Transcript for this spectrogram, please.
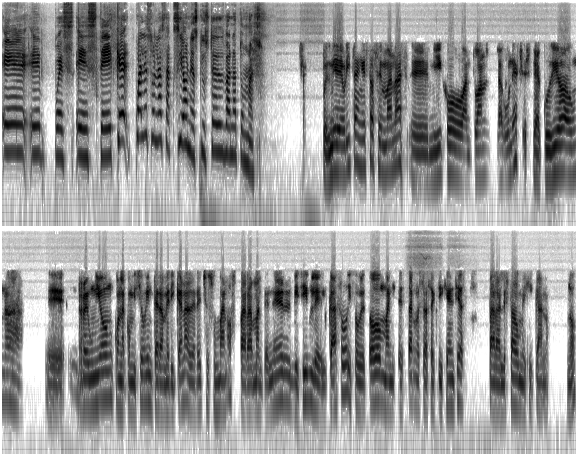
eh, eh, pues, este, ¿qué, ¿cuáles son las acciones que ustedes van a tomar? Pues mire, ahorita en estas semanas eh, mi hijo Antoine Lagunes este, acudió a una reunión con la Comisión Interamericana de Derechos Humanos para mantener visible el caso y sobre todo manifestar nuestras exigencias para el Estado mexicano, ¿no?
